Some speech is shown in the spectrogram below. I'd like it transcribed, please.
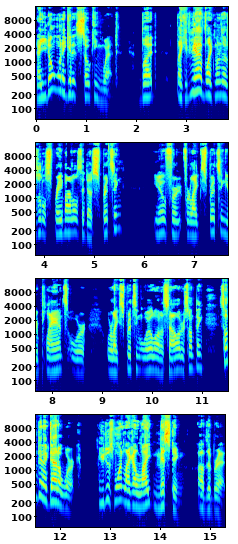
Now, you don't want to get it soaking wet, but like if you have like one of those little spray bottles that does spritzing, you know, for for like spritzing your plants or or like spritzing oil on a salad or something. Something like that'll work. You just want like a light misting of the bread.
